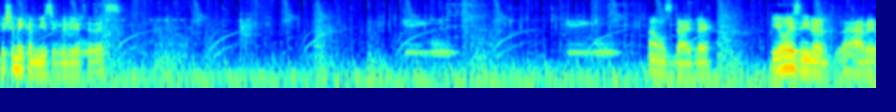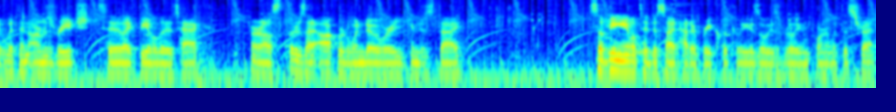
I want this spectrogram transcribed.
We should make a music video to this. I almost died there. You always need to have it within arm's reach to like be able to attack, or else there's that awkward window where you can just die. So being able to decide how to break quickly is always really important with this strat.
